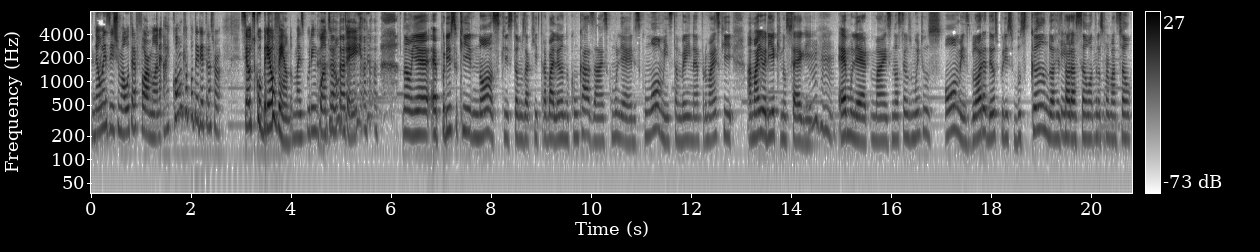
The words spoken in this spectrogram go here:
Não existe uma outra fórmula, né? Ai, como que eu poderia transformar? Se eu descobrir, eu vendo, mas por enquanto não tem. não, e é, é por isso que nós que estamos aqui trabalhando com casais, com mulheres, com homens também, né? Por mais que a maioria que nos segue uhum. é mulher, mas nós temos muitos homens, glória a Deus por isso, buscando a restauração, a transformação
